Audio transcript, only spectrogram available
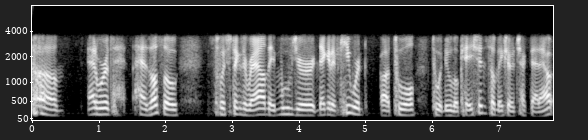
Um, AdWords has also switched things around. They moved your negative keyword uh, tool to a new location, so make sure to check that out.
